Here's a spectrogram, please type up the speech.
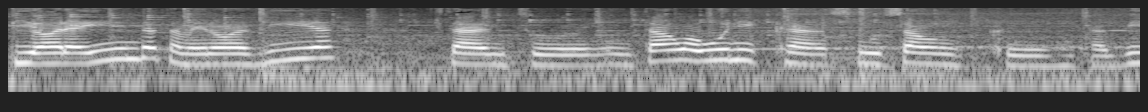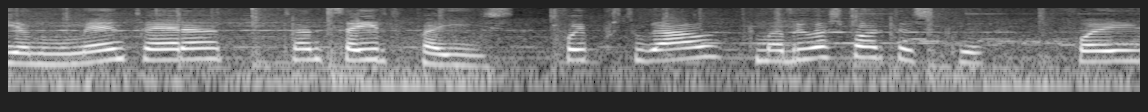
pior ainda, também não havia. Portanto, então a única solução que havia no momento era portanto, sair do país. Foi Portugal que me abriu as portas, que foi,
